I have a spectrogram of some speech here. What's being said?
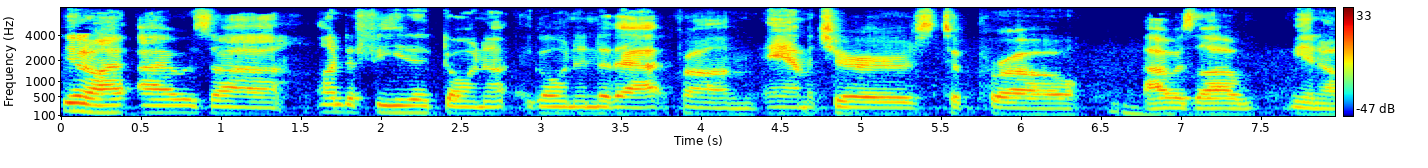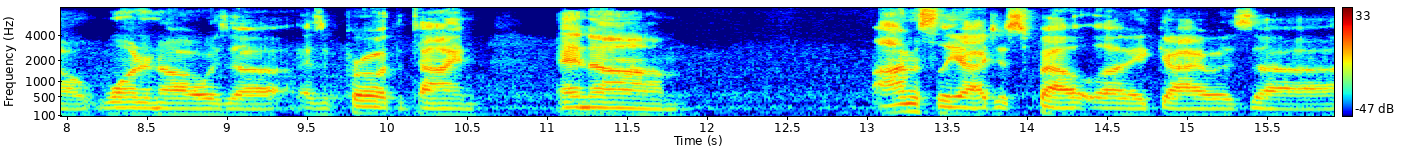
you know, I, I was uh, undefeated going up, going into that from amateurs to pro. I was, uh, you know, one and zero as a as a pro at the time, and um, honestly, I just felt like I was uh,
